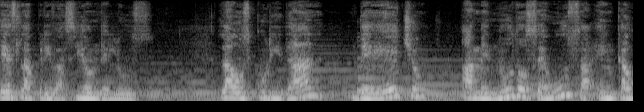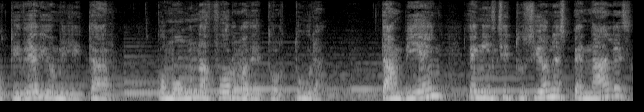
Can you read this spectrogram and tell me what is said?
es la privación de luz. La oscuridad, de hecho, a menudo se usa en cautiverio militar como una forma de tortura. También en instituciones penales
